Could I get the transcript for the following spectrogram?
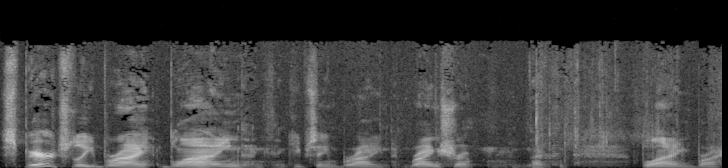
Spiritually blind, I keep saying blind, blind shrimp, blind, blind.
